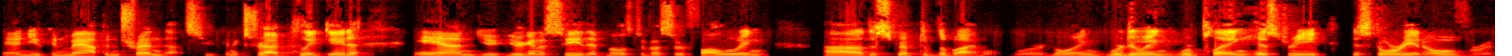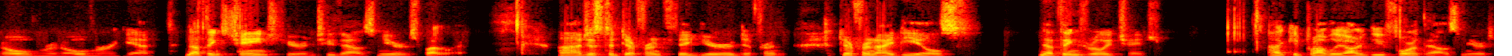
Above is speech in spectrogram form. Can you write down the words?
And you can map and trend us. You can extrapolate data and you, are going to see that most of us are following uh, the script of the Bible. We're going, we're doing, we're playing history historian over and over and over again. Nothing's changed here in 2,000 years, by the way. Uh, just a different figure, different different ideals. Nothing's really changed. I could probably argue 4,000 years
